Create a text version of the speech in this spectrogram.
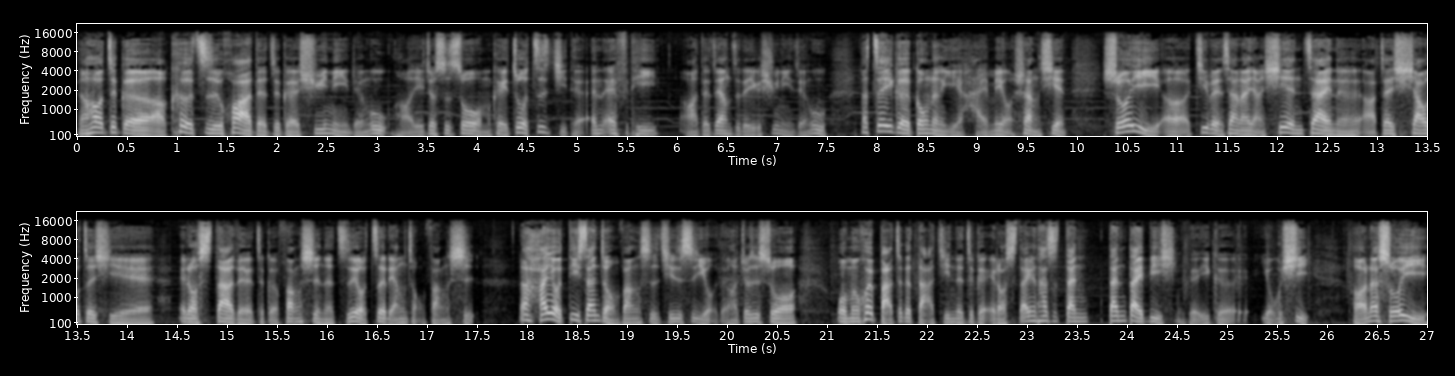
然后这个呃，刻字化的这个虚拟人物哈，也就是说，我们可以做自己的 NFT 啊的这样子的一个虚拟人物，那这个功能也还没有上线。所以呃，基本上来讲，现在呢啊，在销这些 L Star 的这个方式呢，只有这两种方式。那还有第三种方式，其实是有的啊，就是说。我们会把这个打金的这个 L Star，因为它是单单代币型的一个游戏，好，那所以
